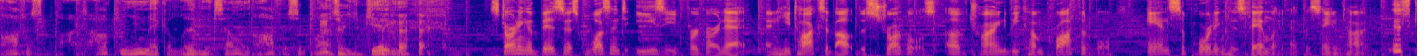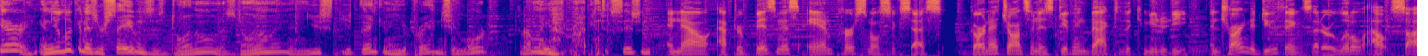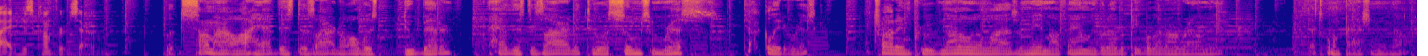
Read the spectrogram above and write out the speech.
Office supplies? How can you make a living selling office supplies? Are you kidding me? Starting a business wasn't easy for Garnett, and he talks about the struggles of trying to become profitable and supporting his family at the same time. It's scary. And you're looking at your savings, it's dwindling, it's dwindling, and you, you're thinking and you're praying, you say, Lord, did I make the right decision? And now, after business and personal success, Garnett Johnson is giving back to the community and trying to do things that are a little outside his comfort zone. But somehow I had this desire to always do better. I had this desire to, to assume some risks, calculated risk, to try to improve not only the lives of me and my family, but other people that are around me. That's what I'm passionate about.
